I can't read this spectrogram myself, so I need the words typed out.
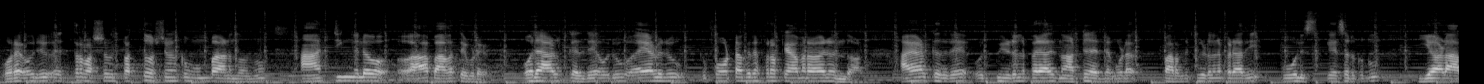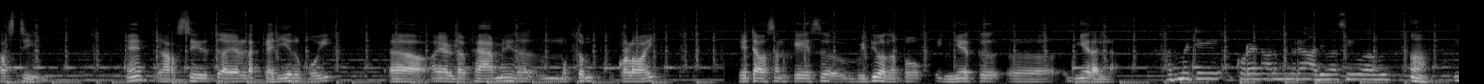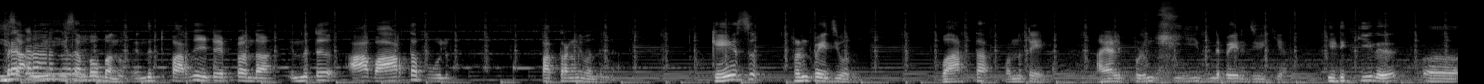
കുറേ ഒരു എത്ര വർഷം ഒരു പത്ത് വർഷങ്ങൾക്ക് മുമ്പാണെന്ന് തോന്നുന്നു ആറ്റിങ്ങലോ ആ ഭാഗത്ത് എവിടെയോ ഒരാൾക്കെതിരെ ഒരു അയാളൊരു ഫോട്ടോഗ്രാഫറോ ക്യാമറമാനോ എന്തോ ആണ്. അയാൾക്കെതിരെ ഒരു പീഡന പരാതി നാട്ടുകാരെല്ലാം കൂടെ പറഞ്ഞ് പീഡന പരാതി പോലീസ് കേസെടുക്കുന്നു. ഇയാളെ അറസ്റ്റ് ചെയ്യുന്നു. ഏഹ് അറസ്റ്റ് ചെയ്തിട്ട് അയാളുടെ കരിയർ പോയി. അയാളുടെ ഫാമിലി മൊത്തം കുളമായി. ഏറ്റവും അവസാനം കേസ് വിധി വന്നപ്പോൾ ഇങ്ങേർക്ക് ഇങ്ങേരല്ല. അത് മറ്റേ കുറെ നാൾ മുന്നേ ഒരു ആദിവാസി യുവാവ് ആ ഈ സ- ഈ- ഈ സംഭവം വന്നു. എന്നിട്ട് പറഞ്ഞു കഴിഞ്ഞിട്ട് ഇപ്പം എന്താ എന്നിട്ട് ആ വാർത്ത പോലും പത്രങ്ങളിൽ വന്നില്ല. കേസ് ഫ്രണ്ട് പേജിൽ വന്നു. വാർത്ത വന്നിട്ടേ ഇല്ല. അയാൾ ഇപ്പോഴും ഈ ഇതിന്റെ പേര് ജീവിക്കുക. ഇടുക്കിയിൽ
